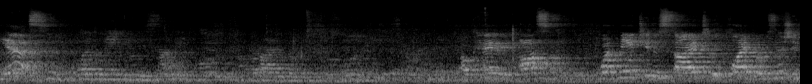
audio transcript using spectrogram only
Yes. What made you decide to apply for this position? Okay, awesome. What made you decide to apply for a position?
